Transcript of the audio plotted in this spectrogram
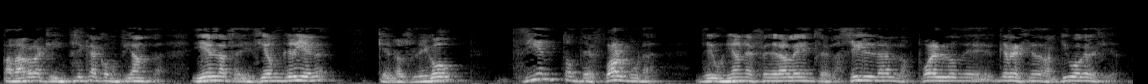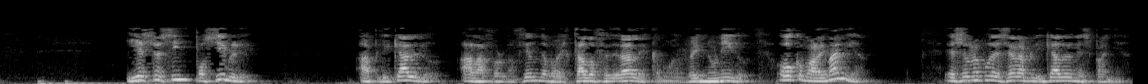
palabra que implica confianza. Y es la tradición griega que nos legó cientos de fórmulas de uniones federales entre las islas, los pueblos de Grecia, de la antigua Grecia. Y eso es imposible aplicarlo a la formación de los estados federales como el Reino Unido o como Alemania. Eso no puede ser aplicado en España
